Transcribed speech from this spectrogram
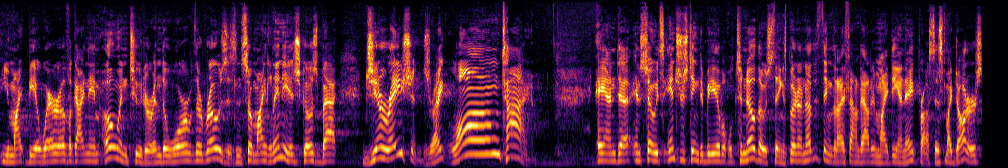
you might be aware of a guy named Owen Tudor and the War of the Roses. And so my lineage goes back generations, right? Long time. And, uh, and so it's interesting to be able to know those things. But another thing that I found out in my DNA process, my daughters,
